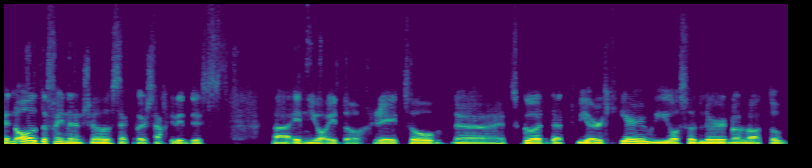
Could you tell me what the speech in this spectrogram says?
and all the financial sectors actually this uh, in Yoido, right? So uh, it's good that we are here. We also learn a lot of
